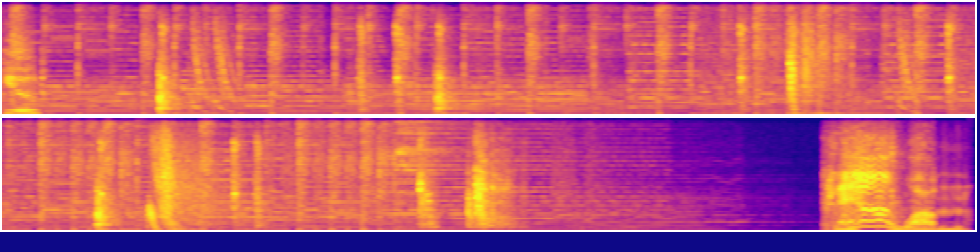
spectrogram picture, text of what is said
Rescued. Player one.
